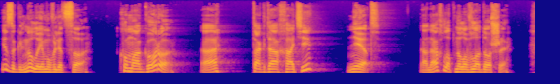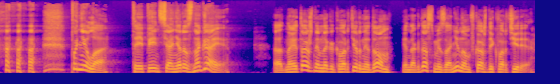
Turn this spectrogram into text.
и заглянула ему в лицо. «Кумагоро? А? Тогда Хати?» «Нет». Она хлопнула в ладоши. «Ха-ха-ха, поняла. «Ты пенсионер из Нагаи?» Одноэтажный многоквартирный дом, иногда с мезонином в каждой квартире.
